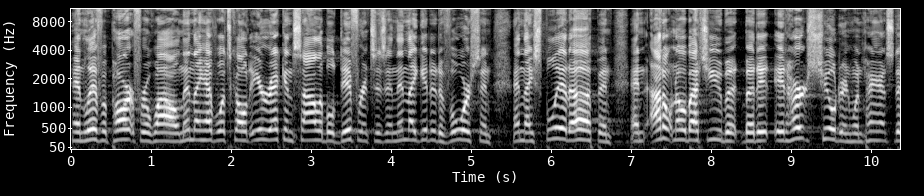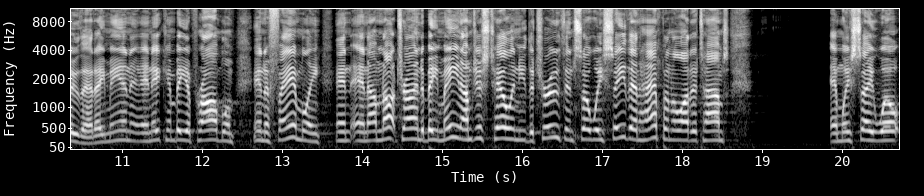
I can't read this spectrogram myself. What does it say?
and live apart for a while and then they have what's called irreconcilable differences and then they get a divorce and, and they split up and, and i don't know about you but, but it, it hurts children when parents do that amen and it can be a problem in a family and, and i'm not trying to be mean i'm just telling you the truth and so we see that happen a lot of times and we say well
